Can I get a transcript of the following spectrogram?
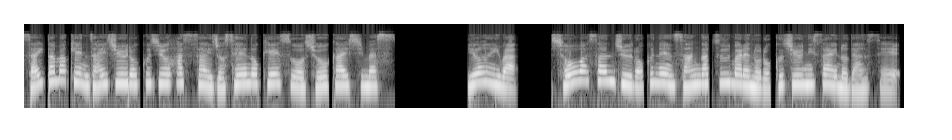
埼玉県在住68歳女性のケースを紹介します。4位は、昭和36年3月生まれの62歳の男性。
